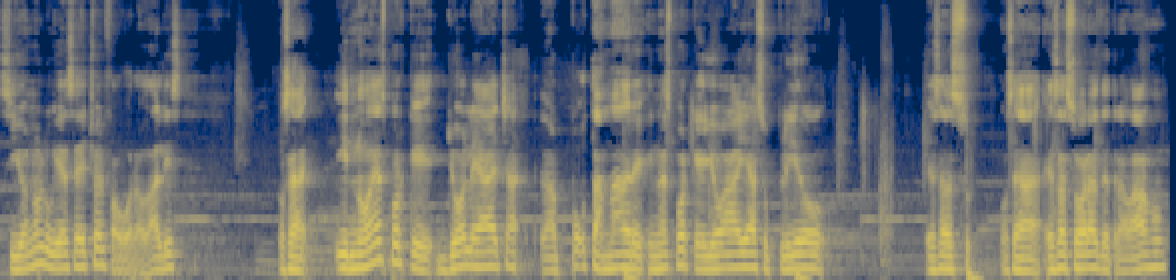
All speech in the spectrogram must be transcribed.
si yo no le hubiese hecho el favor a Odalis. O sea, y no es porque yo le haya hecho a puta madre, y no es porque yo haya suplido esas, o sea, esas horas de trabajo.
